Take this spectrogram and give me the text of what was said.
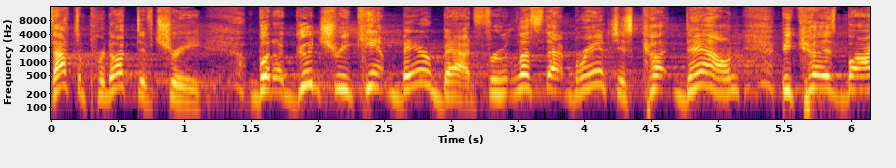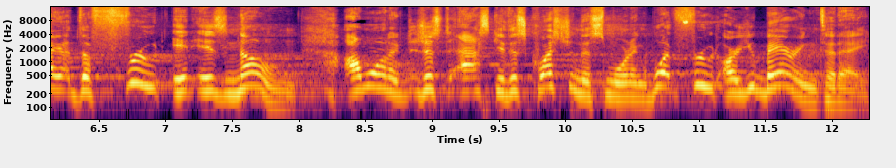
that's a productive tree. But a good tree can't bear bad fruit unless that branch is cut down because by the fruit it is known. I want to just ask you this question this morning What fruit are you bearing today?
